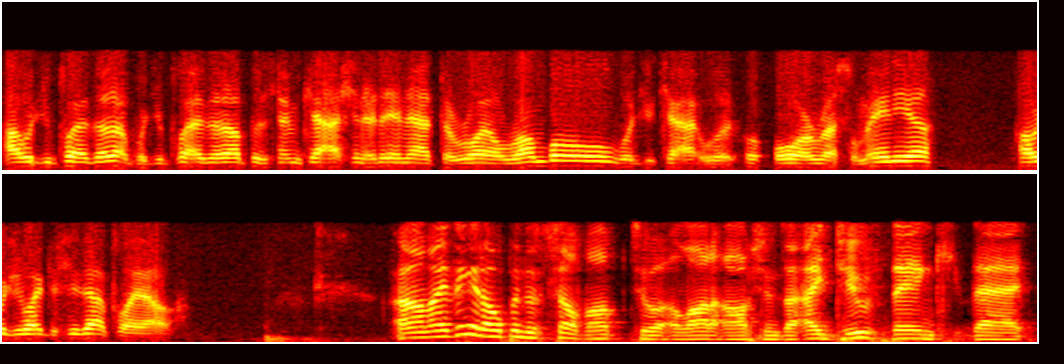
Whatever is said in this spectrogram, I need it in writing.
how would you play that up? Would you play that up as him cashing it in at the Royal Rumble? Would you cat or WrestleMania? How would you like to see that play out? Um, I think it opens itself up to a lot of options. I, I do think that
